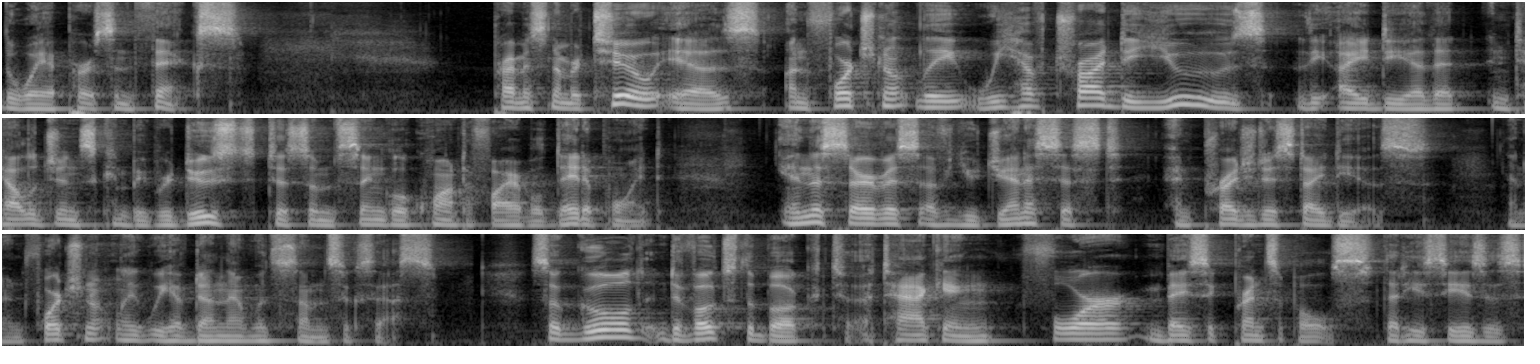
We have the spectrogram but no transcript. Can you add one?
the way a person thinks. Premise number two is unfortunately, we have tried to use the idea that intelligence can be reduced to some single quantifiable data point in the service of eugenicist and prejudiced ideas. And unfortunately, we have done that with some success. So Gould devotes the book to attacking four basic principles that he sees as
